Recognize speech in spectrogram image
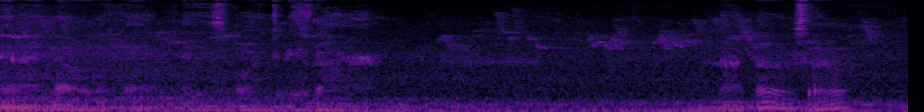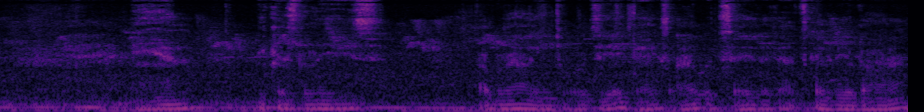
And I know the thing is going to be a goner. Not though. And because the leaves are browning towards the apex, I would say that that's going to be a goner.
